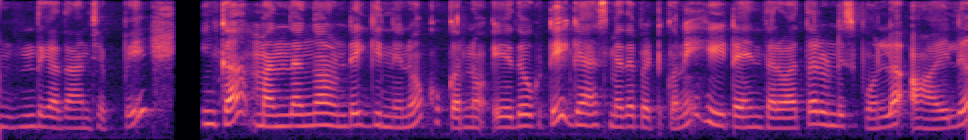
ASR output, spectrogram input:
ఉంటుంది కదా అని చెప్పి. ఇంకా మందంగా ఉండే గిన్నెను కుక్కర్ను ఏదో ఒకటి గ్యాస్ మీద పెట్టుకొని హీట్ అయిన తర్వాత రెండు స్పూన్ల ఆయిల్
